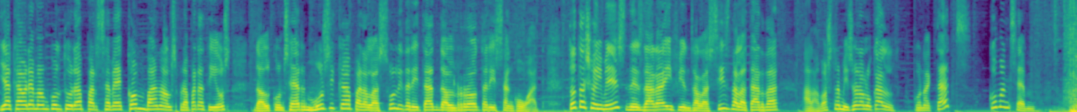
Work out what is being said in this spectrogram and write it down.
I acabarem amb Cultura per saber com van els preparatius del concert Música per a la Solidaritat del Rotary Sant Cugat. Tot això i més des d'ara i fins a les 6 de la tarda a la vostra emissora local. Connectats? Comencem. Kiss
